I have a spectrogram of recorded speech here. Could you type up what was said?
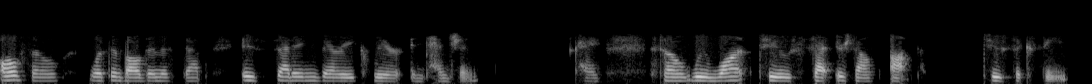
also, what's involved in this step is setting very clear intentions. Okay, so we want to set yourself up to succeed.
